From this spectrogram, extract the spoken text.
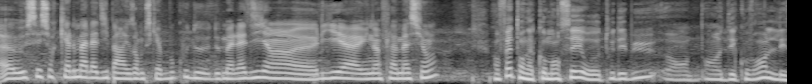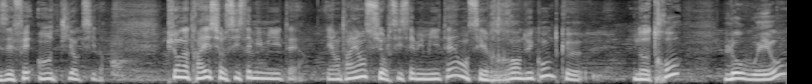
euh, c'est sur quelle maladie par exemple? Parce qu'il y a beaucoup de, de maladies hein, euh, liées à une inflammation. En fait, on a commencé au tout début en, en découvrant les effets antioxydants. Puis on a travaillé sur le système immunitaire. Et en travaillant sur le système immunitaire, on s'est rendu compte que notre eau, l'eau WEO,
